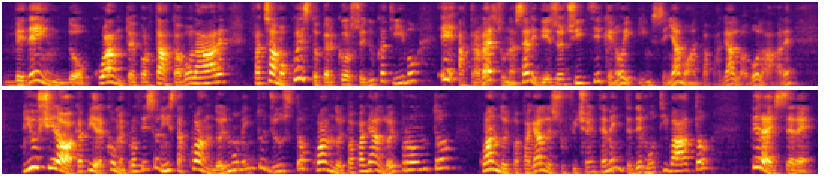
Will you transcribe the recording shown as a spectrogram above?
vedendo quanto è portato a volare, facciamo questo percorso educativo e attraverso una serie di esercizi che noi insegniamo al pappagallo a volare, riuscirò a capire come professionista quando è il momento giusto, quando il pappagallo è pronto, quando il pappagallo è sufficientemente demotivato per essere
